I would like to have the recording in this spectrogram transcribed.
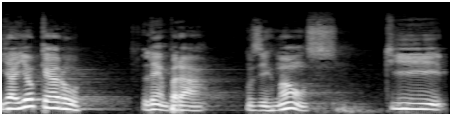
E aí eu quero lembrar os irmãos que,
